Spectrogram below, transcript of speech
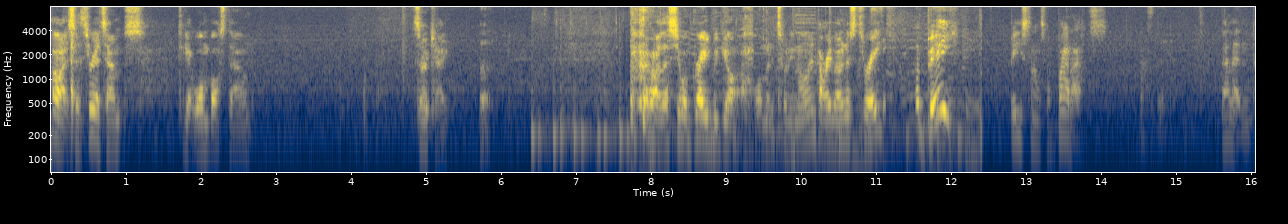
Alright, so three attempts to get one boss down. It's okay. Alright, let's see what grade we got. 1 minute 29. Parry bonus 3. A B! B stands for badass. Bastard. Bell end.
